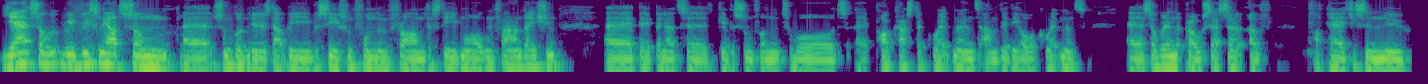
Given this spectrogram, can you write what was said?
Yeah, so we've recently had some uh, some good news that we received some funding from the Steve Morgan Foundation. Uh, they've been able to give us some funding towards uh, podcast equipment and video equipment. Uh, so we're in the process of, of, purchasing new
